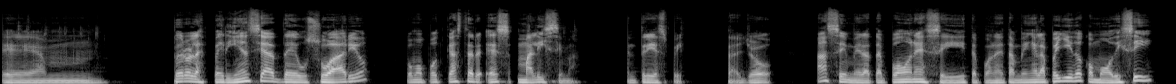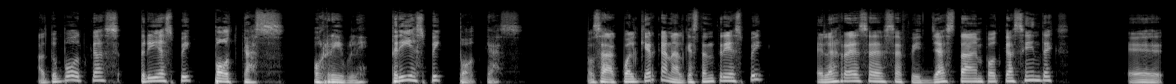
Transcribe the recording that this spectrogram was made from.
Em, pero la experiencia de usuario como podcaster es malísima en TreeSpeak. O sea, yo. Ah, sí, mira, te pone, sí, te pone también el apellido como Odyssey a tu podcast. TreeSpeak Podcast. Horrible. TreeSpeak Podcast. O sea, cualquier canal que esté en TreeSpeak, el RSS feed ya está en Podcast Index. Eh,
